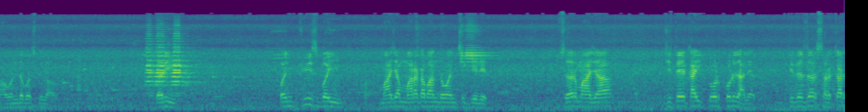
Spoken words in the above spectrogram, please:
भावंड बसलेलो आहोत. तरी पंचवीस बळी माझ्या मराठा बांधवांचे गेलेत. जर माझ्या जिथे काही तोडफोड झाल्यात तिथे जर सरकार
